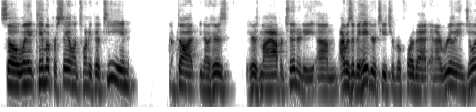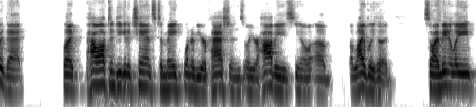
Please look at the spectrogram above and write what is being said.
So when it came up for sale in 2015, I thought, you know, here's here's my opportunity. Um, I was a behavior teacher before that, and I really enjoyed that. But how often do you get a chance to make one of your passions or your hobbies, you know, a, a livelihood? So I immediately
